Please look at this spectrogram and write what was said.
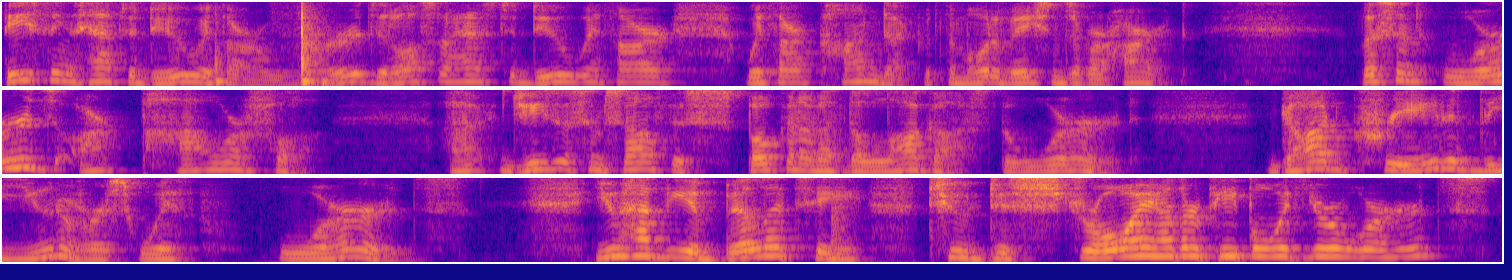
These things have to do with our words. It also has to do with our with our conduct, with the motivations of our heart. Listen, words are powerful. Uh, Jesus himself is spoken of as the Logos, the Word. God created the universe with words. You have the ability to destroy other people with your words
